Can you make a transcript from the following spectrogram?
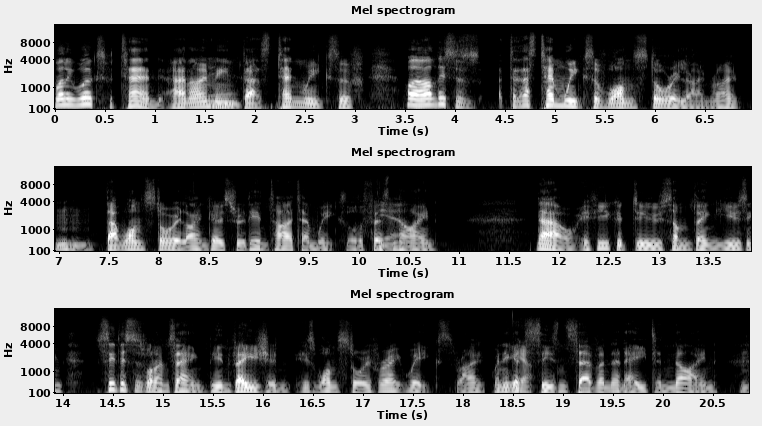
Well, it works for ten, and I mean that's ten weeks of. Well, this is that's ten weeks of one storyline, right? hmm That one storyline goes through the entire ten weeks, or the first Yeah. nine. Now, if you could do something using, see, this is what I'm saying. The invasion is one story for eight weeks, right? When you get Yeah. to season seven and eight and 9 hmm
